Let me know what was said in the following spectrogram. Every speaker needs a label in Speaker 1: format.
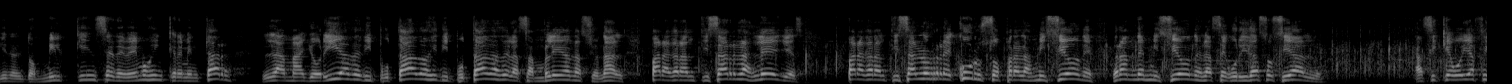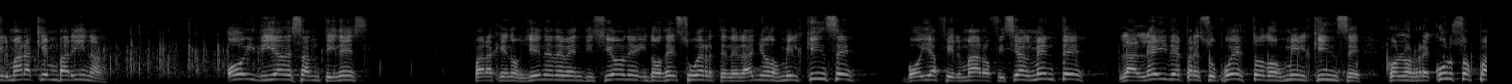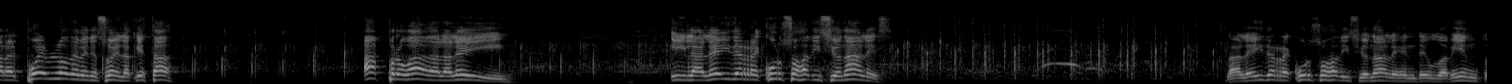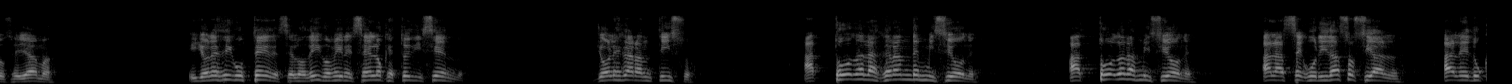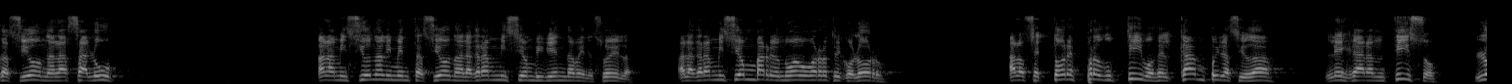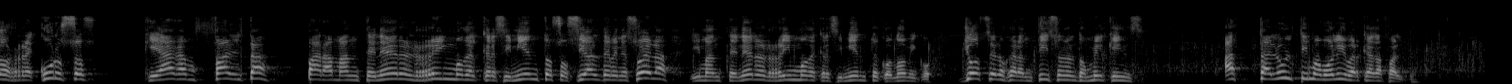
Speaker 1: y en el 2015 debemos incrementar la mayoría de diputados y diputadas de la Asamblea Nacional para garantizar las leyes, para garantizar los recursos para las misiones, grandes misiones, la seguridad social. Así que voy a firmar aquí en Barina, hoy día de Santinés, para que nos llene de bendiciones y nos dé suerte en el año 2015, voy a firmar oficialmente la ley de presupuesto 2015 con los recursos para el pueblo de Venezuela. Aquí está. Aprobada la ley. Y la ley de recursos adicionales. La ley de recursos adicionales, endeudamiento se llama. Y yo les digo a ustedes, se lo digo, miren, sé lo que estoy diciendo. Yo les garantizo a todas las grandes misiones a todas las misiones, a la seguridad social, a la educación, a la salud, a la misión alimentación, a la gran misión vivienda Venezuela, a la gran misión Barrio Nuevo, Barrio Tricolor, a los sectores productivos del campo y la ciudad, les garantizo los recursos que hagan falta para mantener el ritmo del crecimiento social de Venezuela y mantener el ritmo de crecimiento económico. Yo se los garantizo en el 2015, hasta el último bolívar que haga falta.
